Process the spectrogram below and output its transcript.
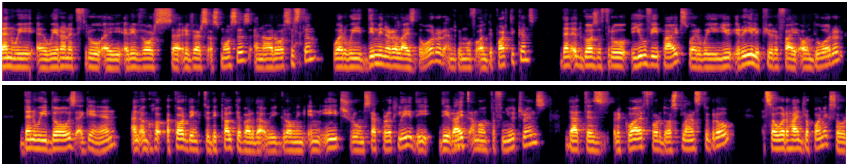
Then we uh, we run it through a, a reverse uh, reverse osmosis, an RO system, where we demineralize the water and remove all the particles. Then it goes through UV pipes where we u- really purify all the water. Then we dose again, and ac- according to the cultivar that we're growing in each room separately, the, the right amount of nutrients that is required for those plants to grow. So we're hydroponics or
